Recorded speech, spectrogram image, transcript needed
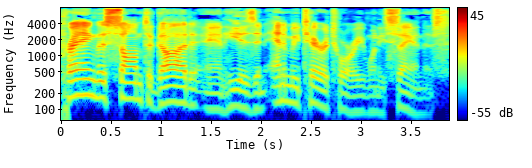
praying this psalm to God, and he is in enemy territory when he's saying this.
